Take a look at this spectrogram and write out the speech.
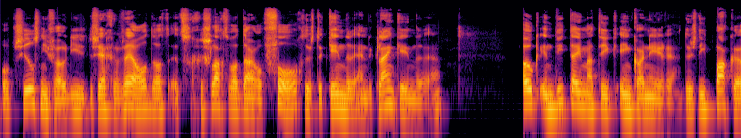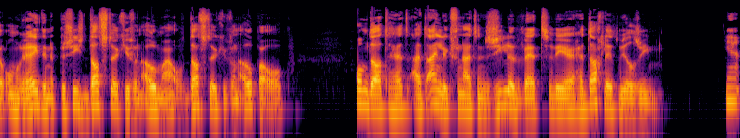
op zielsniveau, die zeggen wel dat het geslacht wat daarop volgt, dus de kinderen en de kleinkinderen, ook in die thematiek incarneren. Dus die pakken om redenen precies dat stukje van oma of dat stukje van opa op, Omdat het uiteindelijk vanuit een zielenwet weer het daglicht wil zien. Ja.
